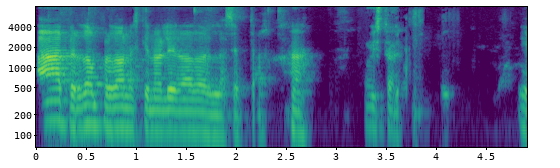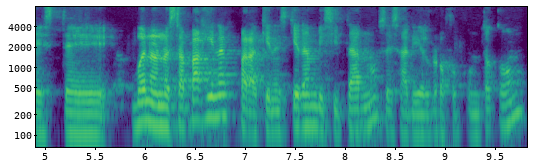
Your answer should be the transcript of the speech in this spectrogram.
Ah, perdón, perdón, es que no le he dado el aceptar. Ahí está. Este, bueno, nuestra página, para quienes quieran visitarnos, es arielrojo.com.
